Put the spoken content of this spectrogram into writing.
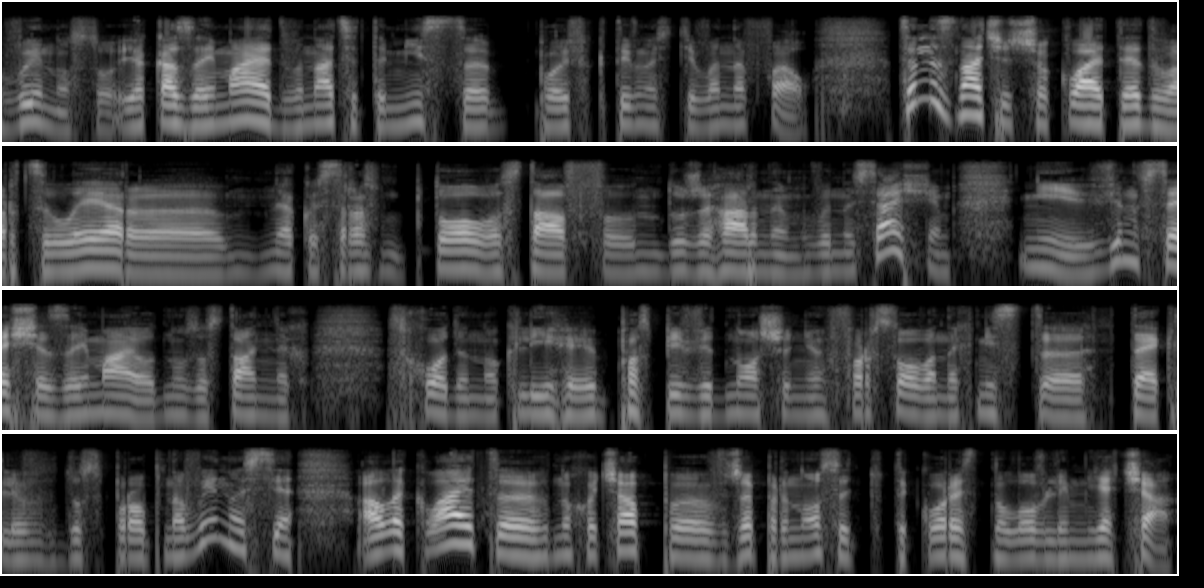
виносу, яка займає 12 місце по ефективності в НФЛ. Це не значить, що Клайд Едвард Целер якось раптово став е, дуже гарним виносящим. Ні, він все ще займає одну з останніх сходинок ліги по співвідношенню форсованих міст е, теклів до спроб на виносі, але Клайд, е, ну, хоча б вже приносить тут користь на ловлі м'яча.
